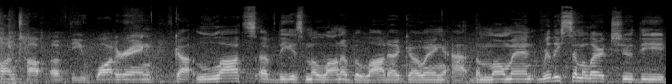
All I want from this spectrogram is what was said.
on top of the watering. Got lots of these melanobullata going at the moment, really similar to the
